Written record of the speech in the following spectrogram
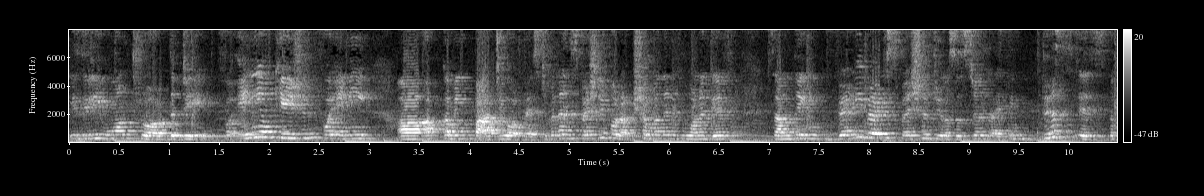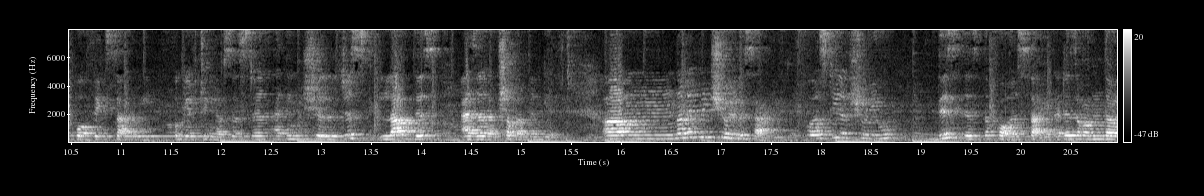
easily worn throughout the day for any occasion, for any uh, upcoming party or festival and especially for Raksha Bandhan if you want to give something very very special to your sisters. I think this is the perfect sari for gifting your sisters. I think she'll just love this as a Raksha Bandhan gift. Um, now let me show you the sari. Firstly, I'll show you this is the false side that is on the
